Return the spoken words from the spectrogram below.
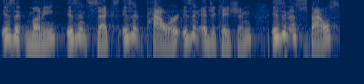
isn't money, isn't sex, isn't power, isn't education, isn't a spouse,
